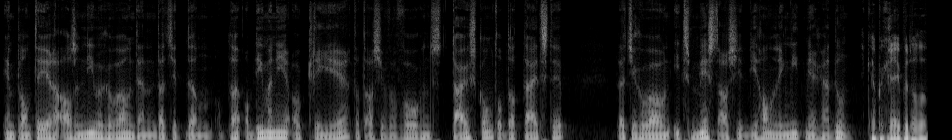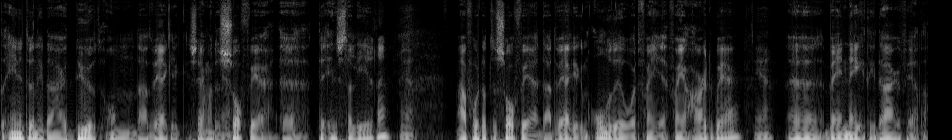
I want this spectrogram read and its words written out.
implanteren als een nieuwe gewoonte. En dat je het dan op, op die manier ook creëert... dat als je vervolgens thuis komt op dat tijdstip... dat je gewoon iets mist als je die handeling niet meer gaat doen. Ik heb begrepen dat het 21 dagen duurt om daadwerkelijk zeg maar, de Ja. software eh, te installeren. Ja, Maar voordat de software daadwerkelijk een onderdeel wordt van je, van je hardware, ja. eh, ben je 90 dagen verder.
